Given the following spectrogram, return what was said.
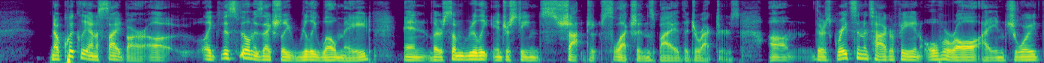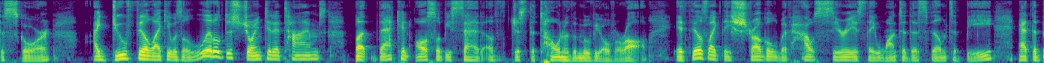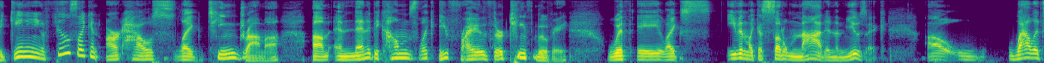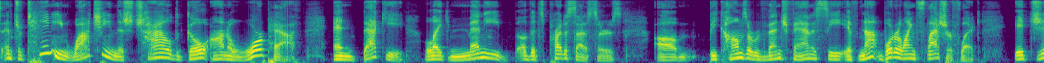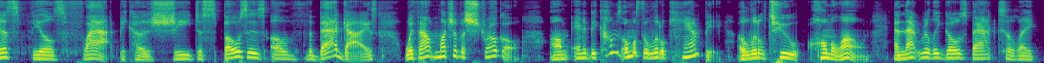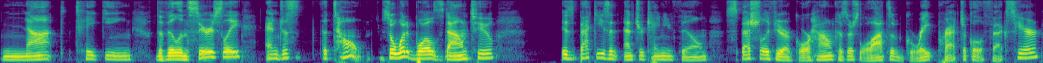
Now, quickly on a sidebar, uh, like this film is actually really well made and there's some really interesting shot selections by the directors. Um, there's great cinematography, and overall, I enjoyed the score. I do feel like it was a little disjointed at times, but that can also be said of just the tone of the movie overall. It feels like they struggled with how serious they wanted this film to be. At the beginning, it feels like an art house, like teen drama, um, and then it becomes like a Friday the 13th movie with a like even like a subtle nod in the music. Uh, while it's entertaining watching this child go on a warpath, and Becky, like many of its predecessors, um, becomes a revenge fantasy, if not borderline slasher flick it just feels flat because she disposes of the bad guys without much of a struggle. Um, and it becomes almost a little campy, a little too home alone. And that really goes back to like not taking the villain seriously and just the tone. So, what it boils down to is Becky's an entertaining film, especially if you're a gorehound, because there's lots of great practical effects here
